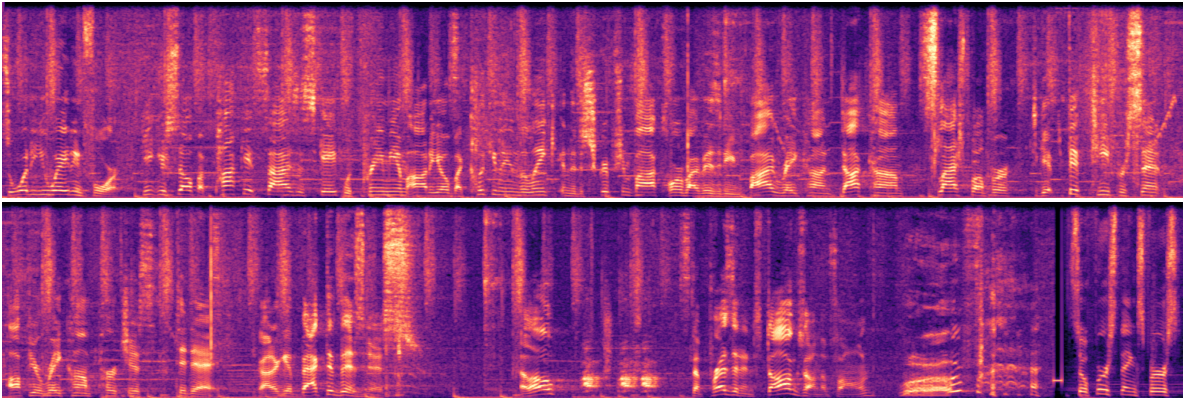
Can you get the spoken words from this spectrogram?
So what are you waiting for? Get yourself a pocket-sized escape with premium audio by clicking in the link in the description box or by visiting buyraycon.com slash bumper to get 15% off your Raycon purchase today. Gotta get back to business. Hello? It's the president's dog's on the phone. so first things first,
